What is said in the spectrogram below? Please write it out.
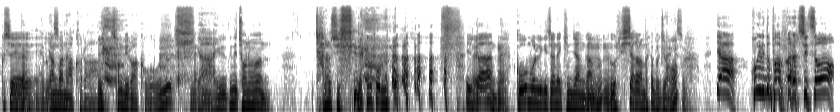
글쎄 일단 해보겠습니다. 양반 락커라 선비 락커고 네. 야 이거 근데 저는 잘할 수 있으려고 봅니다. 일단 네. 네. 고음 올리기 전에 긴장감 음, 음. 그걸 시작을 한번 해보죠. 알겠습니다. 야 홍일이도 반말할 수 있어.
